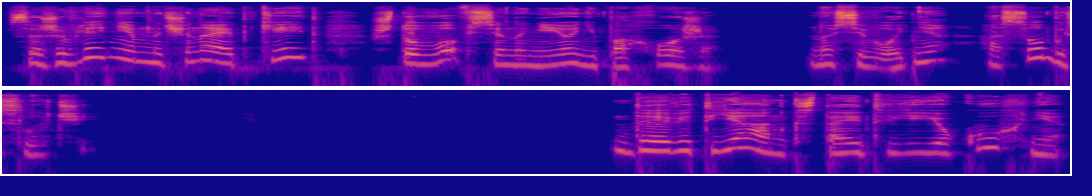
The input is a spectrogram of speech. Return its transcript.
С оживлением начинает Кейт, что вовсе на нее не похоже. Но сегодня особый случай. Дэвид Янг стоит в ее кухне,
